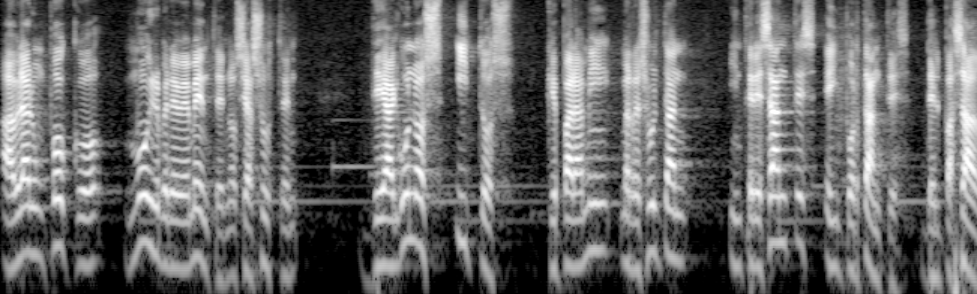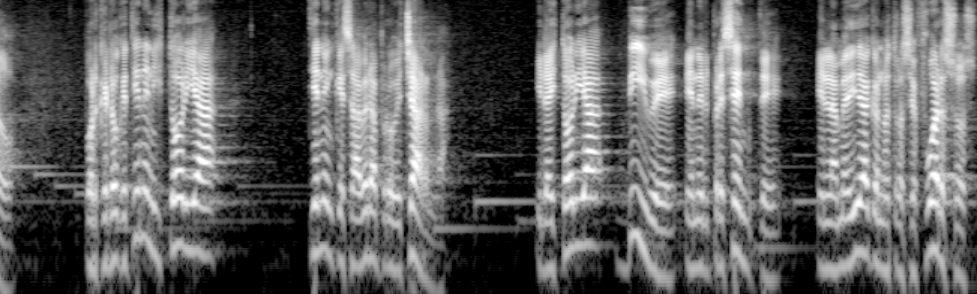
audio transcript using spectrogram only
hablar un poco, muy brevemente, no se asusten, de algunos hitos que para mí me resultan interesantes e importantes del pasado, porque lo que tienen historia tienen que saber aprovecharla. Y la historia vive en el presente en la medida que nuestros esfuerzos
